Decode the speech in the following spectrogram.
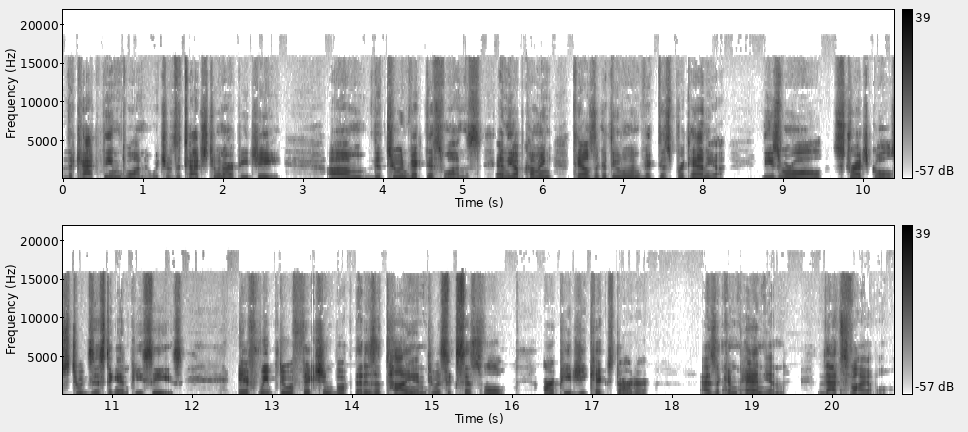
the cat themed one, which was attached to an RPG. Um, the two Invictus ones, and the upcoming Tales of Cthulhu Invictus Britannia. These were all stretch goals to existing NPCs. If we do a fiction book that is a tie in to a successful RPG Kickstarter as a companion, that's viable.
